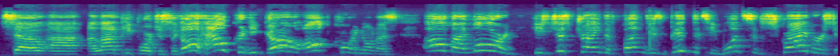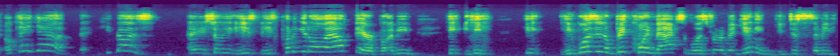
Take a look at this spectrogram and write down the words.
So uh, a lot of people are just like, oh, how could he go altcoin on us? Oh my lord, he's just trying to fund his business. He wants subscribers. To, okay, yeah, he does. I mean, so he's he's putting it all out there. But I mean, he he he he wasn't a Bitcoin maximalist from the beginning. He just, I mean,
